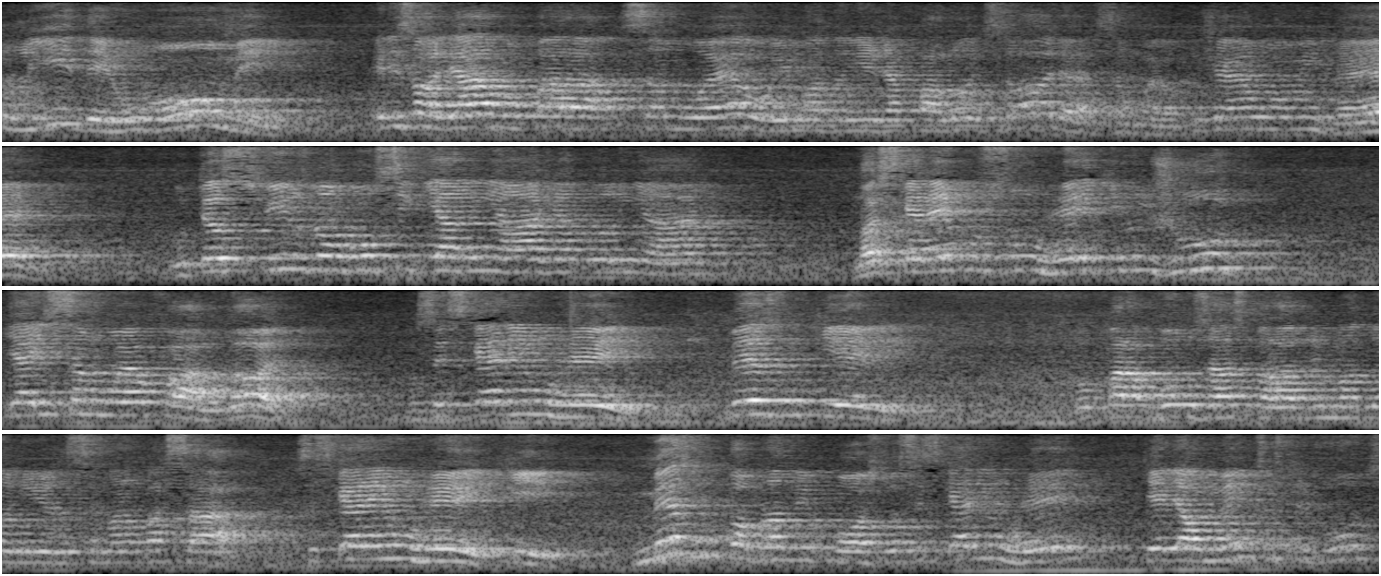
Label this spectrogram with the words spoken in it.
um líder, um homem. Eles olhavam para Samuel, e o Adonias já falou, disse, olha Samuel, tu já é um homem velho, os teus filhos não vão seguir a linhagem, a tua linhagem. Nós queremos um rei que nos julgue. E aí Samuel fala: olha, vocês querem um rei, mesmo que ele, vou, para, vou usar as palavras de Madonias da semana passada, vocês querem um rei que, mesmo cobrando impostos, vocês querem um rei que ele aumente os tributos?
